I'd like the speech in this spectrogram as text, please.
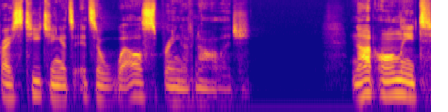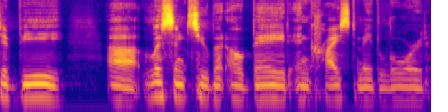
Christ's teaching, it's, it's a wellspring of knowledge. Not only to be uh, listened to, but obeyed, and Christ made Lord.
